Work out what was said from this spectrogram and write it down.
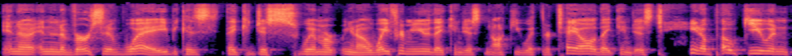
in a in an aversive way because they could just swim you know away from you. They can just knock you with their tail. They can just you know poke you and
